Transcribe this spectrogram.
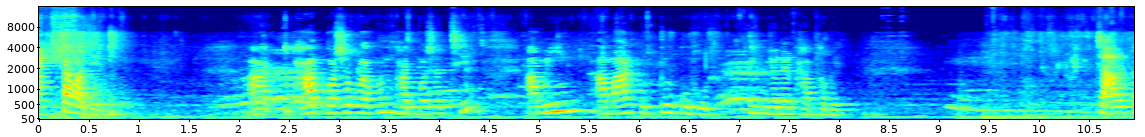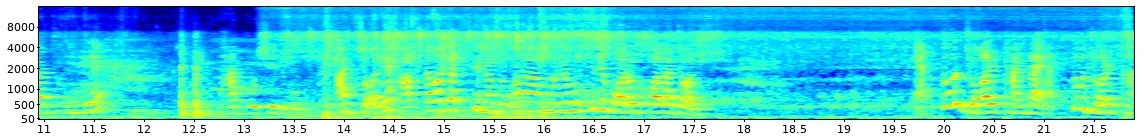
আটটা বাজে। আর ভাত বসাবো এখন, ভাত বসাচ্ছি। আমি, আমার কুট্টুর কুকুর, তিনজনের ভাত হবে। চালটা ধুয়ে ভাত বসিয়ে দেবো। আর জলে হাত দেওয়া যাচ্ছে না বাবা, মনে হচ্ছে যে বরফ গলা জল। এত জল ঠান্ডা, এত জল ঠান্ডা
